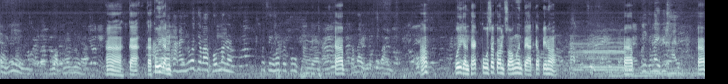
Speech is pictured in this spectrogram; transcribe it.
ต้องมีบวกแน่นี่ครับอ่ากะกะคุยกันให้รู้ที่ว่าผมมันน่ะมันซื้อมาเป็นคู่กลางแดดครับทำได้อยู่ที่บ้านเอา คุยกันแพ็คคู่สักก่อนสองหมื่นแปดครับพี่น้องครับซื้อครับนี่ก็ไม่ที่ขายครับ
